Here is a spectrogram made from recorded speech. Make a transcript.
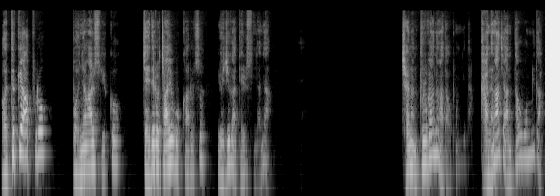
어떻게 앞으로 번영할 수 있고 제대로 자유국가로서 유지가 될 수 있느냐 저는 불가능하다고 봅니다. 가능하지 않다고 봅니다.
